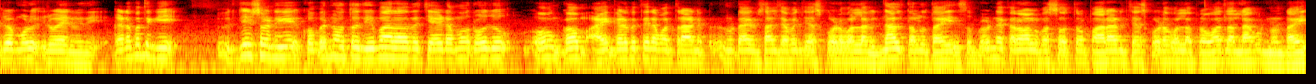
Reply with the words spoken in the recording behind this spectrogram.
ఇరవై మూడు ఇరవై ఎనిమిది. గణపతికి విఘ్నేశ్వరుడికి కొబ్బరి నూనెతో దీపారాధన చేయడము రోజు ఓం గం ఆయన గణపతి మంత్రాన్ని నూట ఎనిమిది సార్లు జపం చేసుకోవడం వల్ల విఘ్నాలు తలుగుతాయి. సుబ్రహ్మణ్య కరవాల స్తోత్రం పారాయణ చేసుకోవడం వల్ల ప్రమాదాలు రాకుండా ఉంటాయి.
